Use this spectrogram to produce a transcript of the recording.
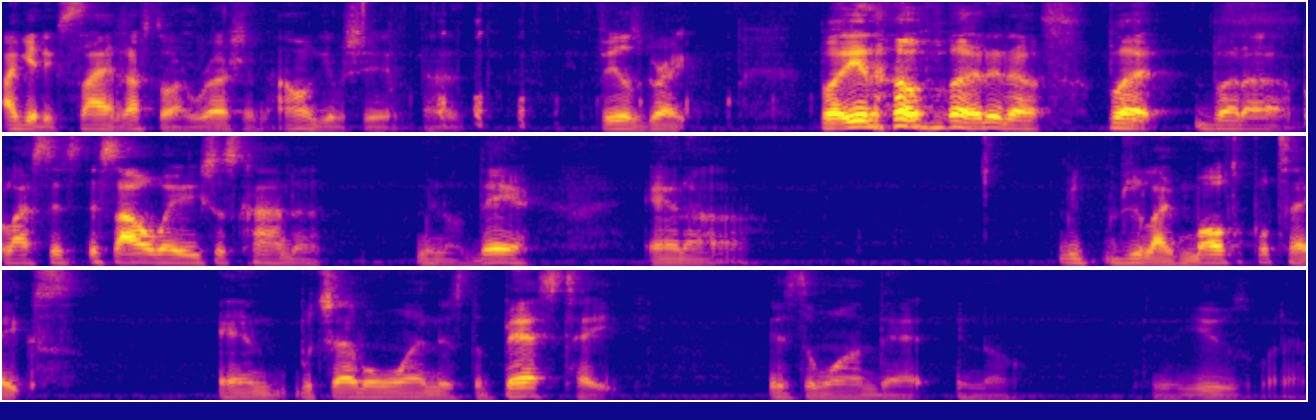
I get excited. I start rushing. I don't give a shit. Feels great. But you know, but you know, but but uh, like it's, it's always just kind of you know there, and uh, we do like multiple takes, and whichever one is the best take is the one that you know you use or whatever.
